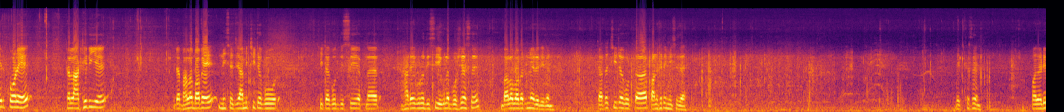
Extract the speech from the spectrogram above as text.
এরপরে একটা লাঠি দিয়ে এটা ভালোভাবে নিচে যে আমি চিটা গুড় চিটা গুড় দিচ্ছি আপনার হাড়ের গুঁড়ো দিচ্ছি এগুলো বসে আছে, ভালোভাবে একটু নেড়ে দেবেন, যাতে চিটা গুড়টা পানির সাথে মিশে যায়। দেখতেছেন? অলরেডি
